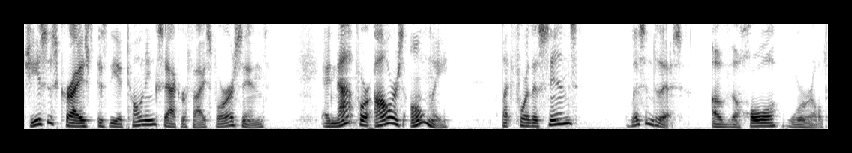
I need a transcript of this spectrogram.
Jesus Christ is the atoning sacrifice for our sins, and not for ours only, but for the sins, listen to this, of the whole world.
